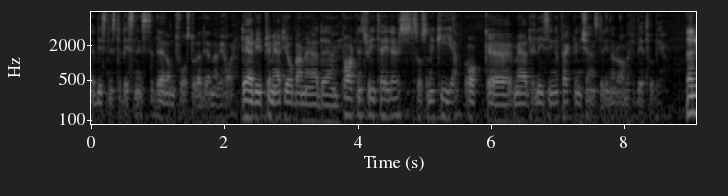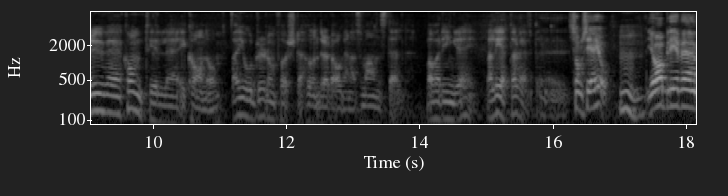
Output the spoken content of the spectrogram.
eh, Business to Business. Det är de två stora delarna vi har. Där vi primärt jobbar med eh, partners, retailers, såsom IKEA och eh, med leasing och factoringtjänster inom ramen för B2B. När du kom till Ikano, vad gjorde du de första hundra dagarna som anställd? Vad var din grej? Vad letar du efter? Eh, som CIO. Mm. Jag blev eh,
